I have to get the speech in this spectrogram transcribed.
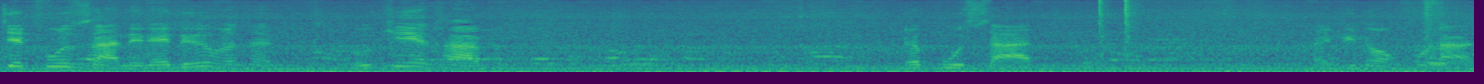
เจ็ ดปูสาดในในเด้อมาสันโอเคครับแล้วปูสาดในพี่น้องโคราช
